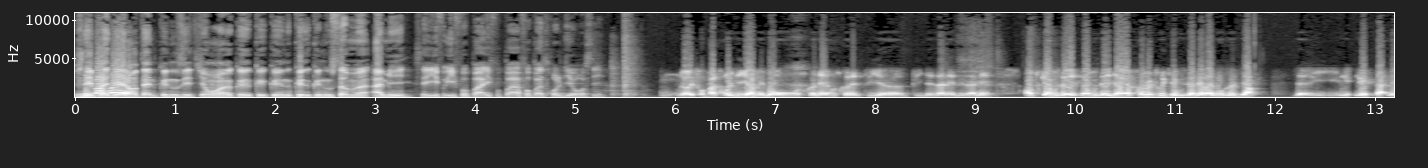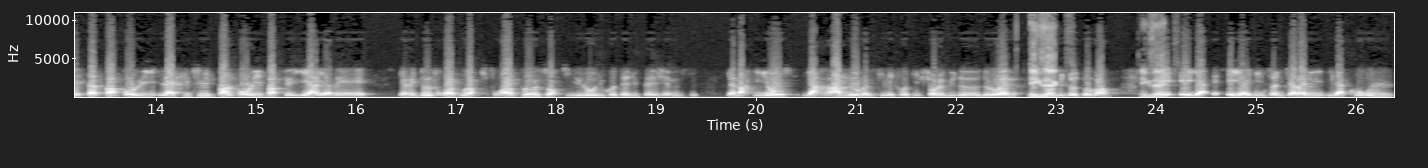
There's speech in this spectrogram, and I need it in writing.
Je C'est n'ai pas, dit à l'antenne que nous étions, euh, que, que, que, que, nous sommes amis. Il faut, il faut pas, il faut pas, faut pas trop le dire aussi. Non, il faut pas trop le dire, mais bon, on se connaît, on se connaît depuis, euh, depuis des années, des années. En tout cas, vous avez, non, vous avez bien prévu le truc et vous avez raison de le dire. Les, les stats, les stats parlent pour lui, l'attitude parle pour lui parce que hier il y avait, il y avait deux trois joueurs qui sont un peu sortis du lot du côté du PSG, même si il y a Marquinhos, il y a Rabiot, même s'il est fautif sur le but de, de l'OM, sur le but de Tovin, Exact. et et il y a, et il y a Edinson Cavani, il a couru,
